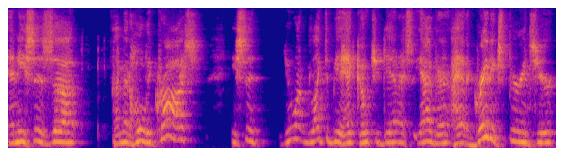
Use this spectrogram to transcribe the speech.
And he says, uh, I'm at Holy Cross. He said, You want like to be a head coach again? I said, Yeah, I've, I had a great experience here,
